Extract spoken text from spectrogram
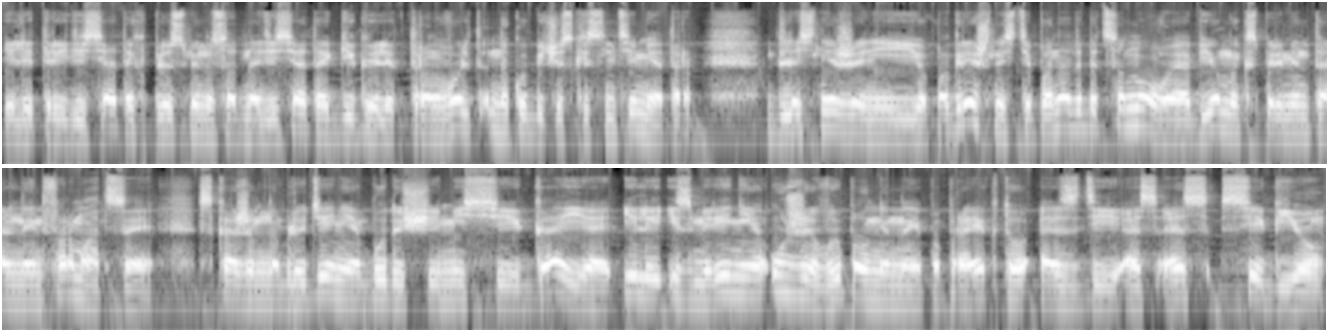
или 3 десятых плюс-минус 1 десятая гигаэлектронвольт на кубический сантиметр. Для снижения ее погрешности понадобится новый объем экспериментальной информации, скажем, наблюдение будущей миссии Гайя или измерения, уже выполненные по проекту SDSS SIGU.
